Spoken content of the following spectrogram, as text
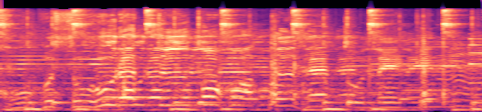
खूबसूरत बहुत है तू, लेकिन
